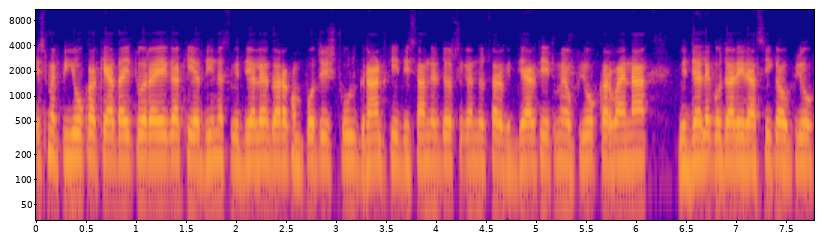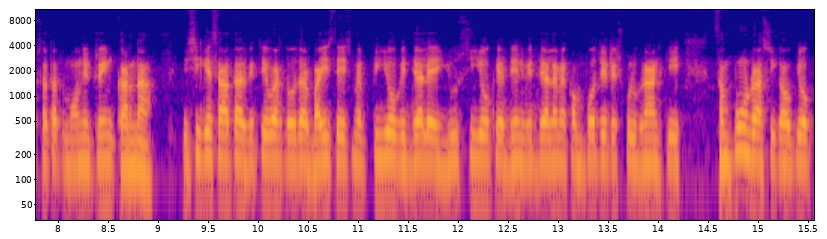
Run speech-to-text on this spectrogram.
इसमें पीओ का क्या दायित्व रहेगा कि अधीनस्थ विद्यालयों द्वारा कंपोजिट स्टूल ग्रांट की दिशा निर्देशों के अनुसार विद्यार्थी हित में उपयोग करवाना, विद्यालय को जारी राशि का उपयोग, सतत मॉनिटरिंग करना। इसी के साथ वित्तीय वर्ष 2022-23 में पीओ विद्यालय, यूसीओ के अधीन विद्यालय में कंपोजिट स्कूल ग्रांट की संपूर्ण राशि का उपयोग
